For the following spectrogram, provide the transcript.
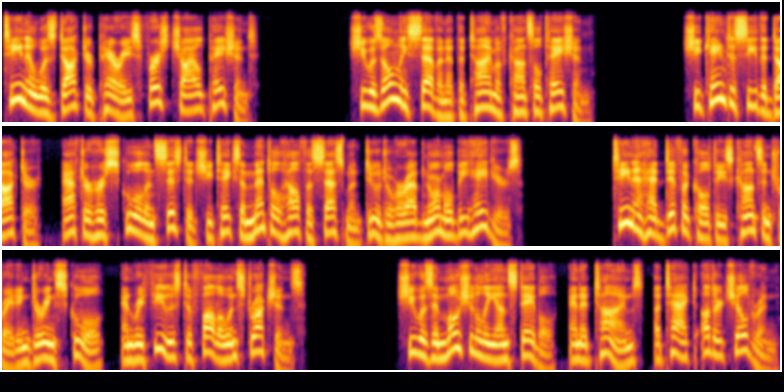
Tina was Dr. Perry's first child patient. She was only seven at the time of consultation. She came to see the doctor after her school insisted she takes a mental health assessment due to her abnormal behaviors. Tina had difficulties concentrating during school and refused to follow instructions. She was emotionally unstable and at times attacked other children.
